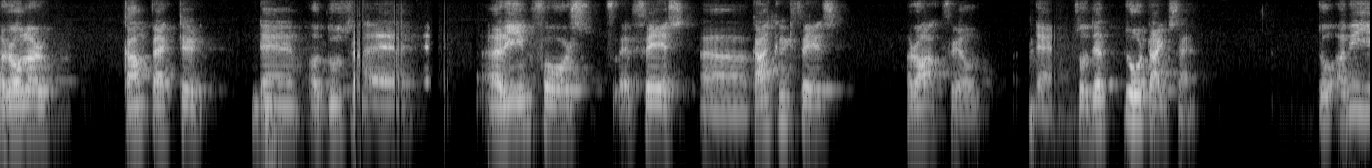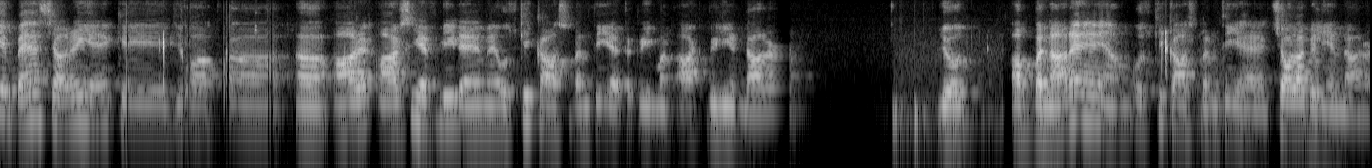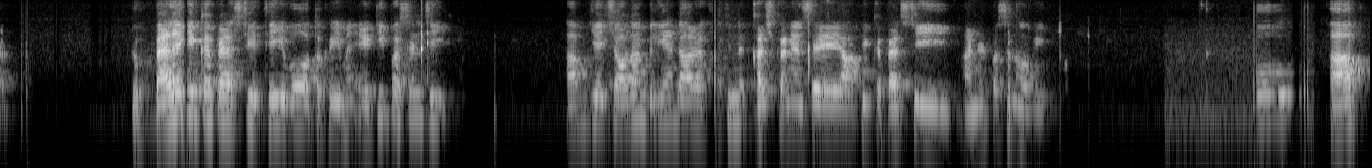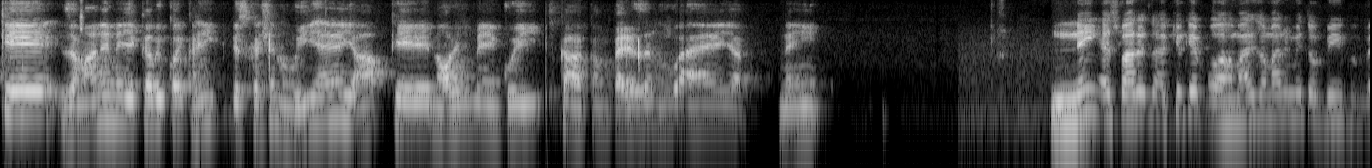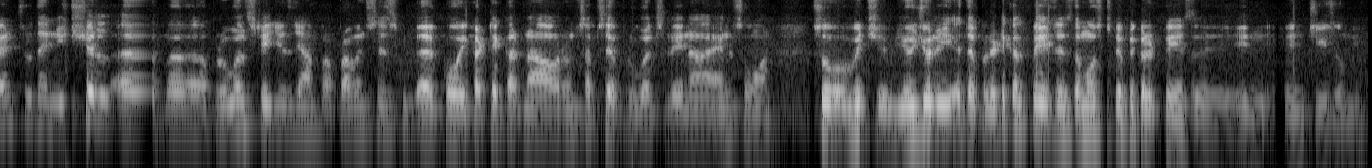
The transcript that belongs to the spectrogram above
रोलर कॉम्पैक्टेड डैम और दूसरा है री face concrete face rock fill dam so there दो टाइप्स हैं। तो अभी ये बहस चल रही है कि जो आपका R R C F D dam है उसकी कास्ट बनती है तकरीबन आठ बिलियन डॉलर। जो अब बना रहे हैं हम, उसकी कास्ट बनती है चौदह बिलियन डॉलर। तो पहले की कैपेसिटी थी वो तकरीबन एटी परसेंट थी। अब ये चौदह बिलियन डॉलर खर्च करने से आपकी कैपेसिटी हंड्रेड परसेंट होगी। तो आपके जमाने में ये कभी कोई कहीं डिस्कशन हुई है या आपके नॉलेज में कोई इसका कंपैरिजन हुआ है या नहीं? नहीं एज फार एज क्योंकि हमारे ज़माने में तो we went through the initial approval stages जहाँ पर प्रोविंसेस uh, को इकट्ठे करना और उन सबसे अप्रूवल्स लेना and so on so which usually the political phase is the most difficult phase in in चीज़ों में।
